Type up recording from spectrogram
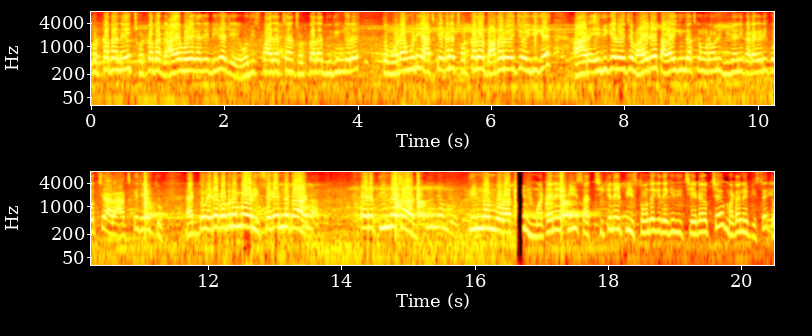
ছোটকাদা নেই ছোটকাদা গায়েব হয়ে গেছে ঠিক আছে? হদিস পাওয়া যাচ্ছে না ছোটকাদা দুদিন ধরে। তো মোটামুটি আজকে এখানে ছোটকাদা দাদা রয়েছে ওইদিকে আর এইদিকে রয়েছে ভাইরা তারাই কিন্তু আজকে মোটামুটি বিরিয়ানি কাটাকাটি করছে। আর আজকে যেহেতু একদম এটা কত নম্বর আরি সেকেন্ড না থার্ড এটা তিন না চার? তিন নম্বর। তিন নম্বর। আর মাটনের পিস আর চিকেনের পিস তোমাদেরকে দেখিয়ে দিচ্ছি। এটা হচ্ছে মাটনের পিস তাই তো?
